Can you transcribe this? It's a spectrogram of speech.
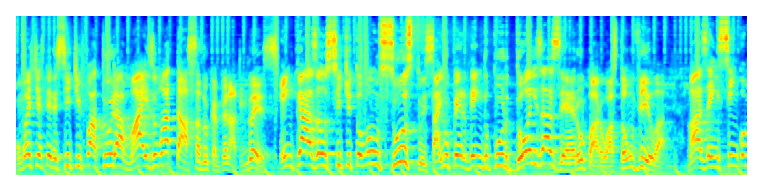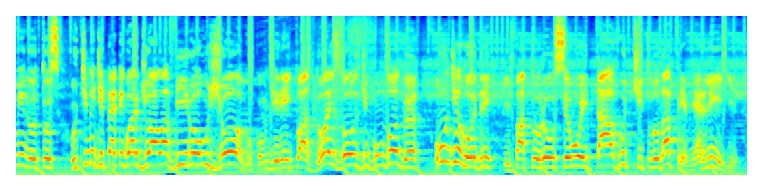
o Manchester City fatura mais uma taça do campeonato inglês. Em casa, o City tomou um susto e saiu perdendo por 2 a 0 para o Aston Villa. Mas em 5 minutos, o time de Pep Guardiola virou o jogo, com direito a dois gols de Gundogan, um de Rodri e faturou seu oitavo título da Premier League.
